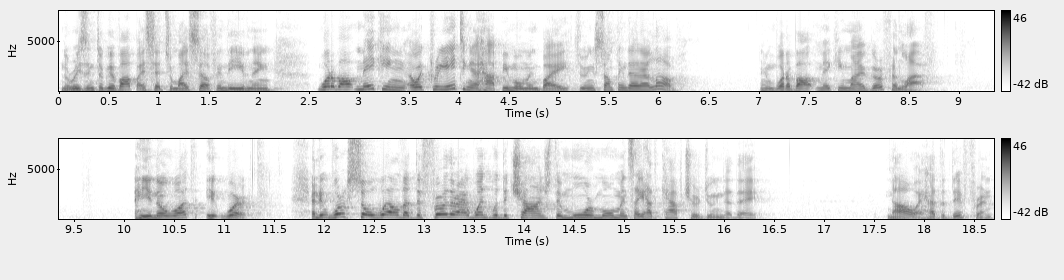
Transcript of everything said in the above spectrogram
No reason to give up, I said to myself in the evening, what about making or creating a happy moment by doing something that I love? And what about making my girlfriend laugh? And you know what? It worked. And it worked so well that the further I went with the challenge, the more moments I had captured during that day. Now I had a different,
